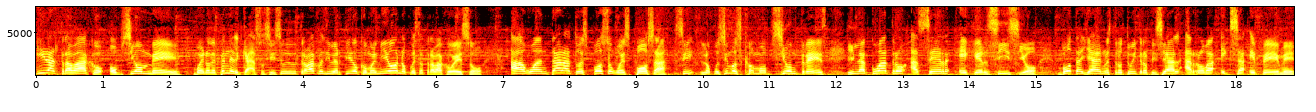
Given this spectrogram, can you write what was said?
Ir al trabajo, opción B. Bueno, depende del caso. Si su trabajo es divertido como el mío, no cuesta trabajo eso. Aguantar a tu esposo o esposa. Sí, lo pusimos como opción 3. Y la 4, hacer ejercicio. Vota ya en nuestro Twitter oficial, arroba exafm.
